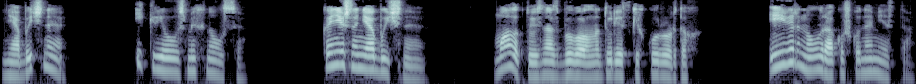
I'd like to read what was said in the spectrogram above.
Необычное? И криво усмехнулся. Конечно, необычное. Мало кто из нас бывал на турецких курортах. И вернул ракушку на место.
